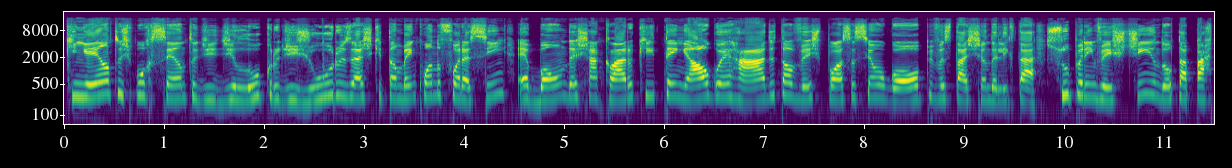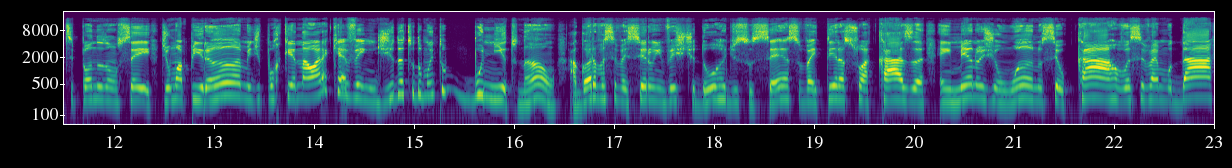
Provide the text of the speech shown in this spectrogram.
500% de, de lucro de juros. Acho que também quando for assim, é bom deixar claro que tem algo errado e talvez possa ser um golpe. Você está achando ali que está super investindo ou tá participando, não sei, de uma pirâmide, porque na hora que é vendido é tudo muito bonito. Não, agora você vai ser um investidor de sucesso, vai ter a sua casa em menos de um ano, seu carro, você vai mudar.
